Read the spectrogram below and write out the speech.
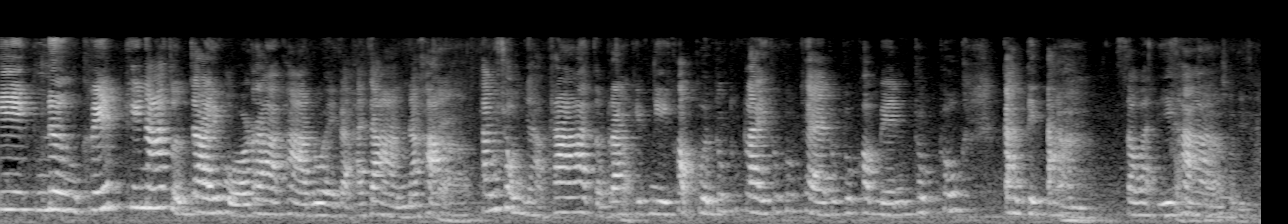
อีกหนึ่งคลิปที่น่าสนใจโหราพารวยกับอาจารย์นะคะครับท่านผู้ชมอย่าพลาดสำหรับครับคลิปนี้ขอบคุณทุกๆไลค์ทุกๆแชร์ทุกๆคอมเมนต์ทุกๆ การติดตาม สวัสดีค่ะ สวัสดีครับ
